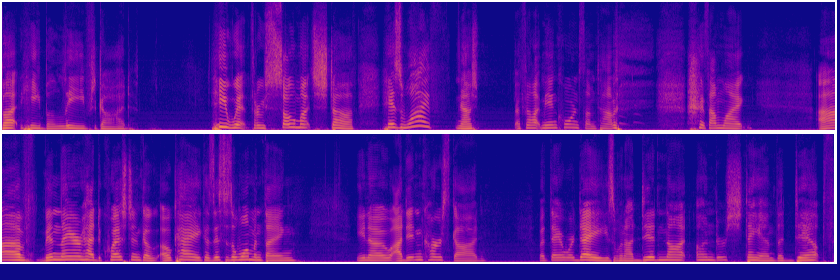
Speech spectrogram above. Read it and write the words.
But he believed God. He went through so much stuff. His wife, now I feel like me and Corn sometimes. Because I'm like, I've been there, had to question, go, okay, because this is a woman thing. You know, I didn't curse God, but there were days when I did not understand the depth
